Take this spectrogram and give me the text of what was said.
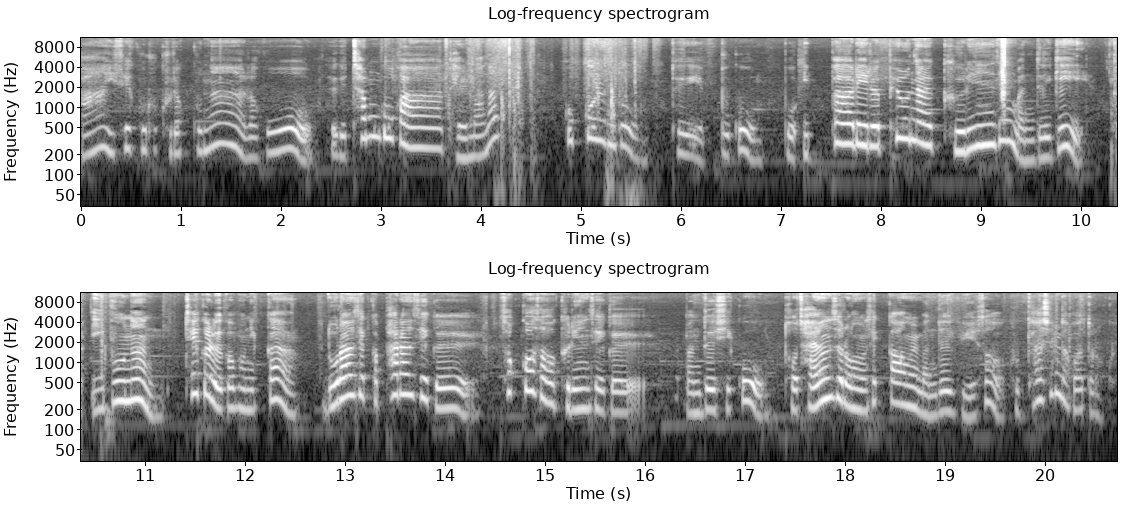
아 이 색으로 그렸구나 라고 되게 참고가 될 만한 꽃그림도 되게 예쁘고 뭐 이파리를 표현할 green색 만들기 그러니까 이분은 책을 읽어보니까 노란색과 파란색을 섞어서 그린색을 만드시고 더 자연스러운 색감을 만들기 위해서 그렇게 하신다고 하더라고요.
